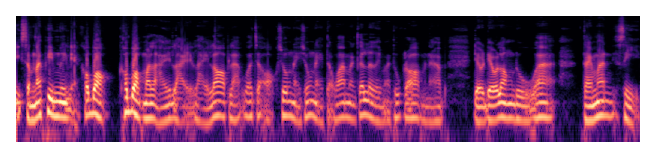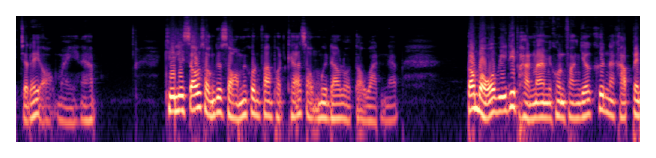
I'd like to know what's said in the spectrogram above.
อีกสำนักพิมพ์หนึ่งเนี่ยเขาบอกเขาบอกมาหลายหลายหลายรอบแล้วว่าจะออกช่วงไหนช่วงไหน แต่ว่ามันก็เลยมาทุกรอบนะครับ เดี๋ยวเดี๋ยวลองดูว่าไตรมาสสี่จะได้ออกไหมนะครับKey Result สองจุดสองมีคนฟังพอดแคสต์สองหมื่นดาวน์โหลดต่อวันนะครับ ต้องบอกว่าวีที่ผ่านมามีคนฟังเยอะขึ้นนะครับ เป็น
